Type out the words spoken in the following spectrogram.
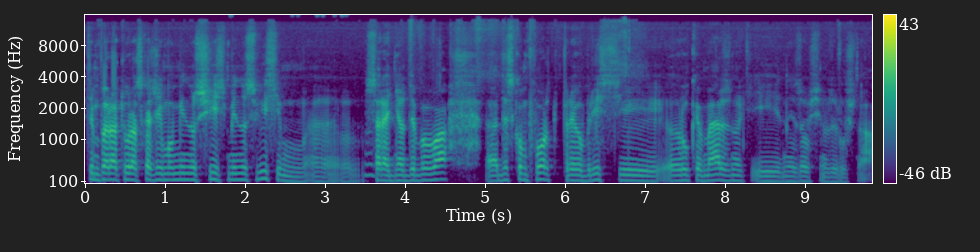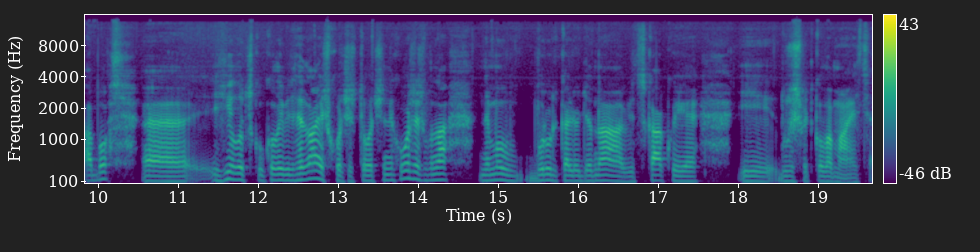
температура, скажімо, мінус 6, мінус 8, е, середньодобова, е, дискомфорт при обрізці, руки мерзнуть і не зовсім зручно. Або е, гілочку, коли відгинаєш, хочеш того чи не хочеш, вона немов бурулька льодяна відскакує і дуже швидко ламається.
